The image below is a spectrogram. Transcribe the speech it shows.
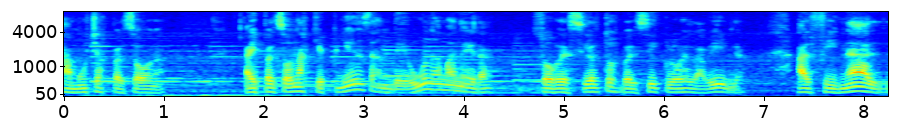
a muchas personas. Hay personas que piensan de una manera sobre ciertos versículos de la Biblia. Al final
